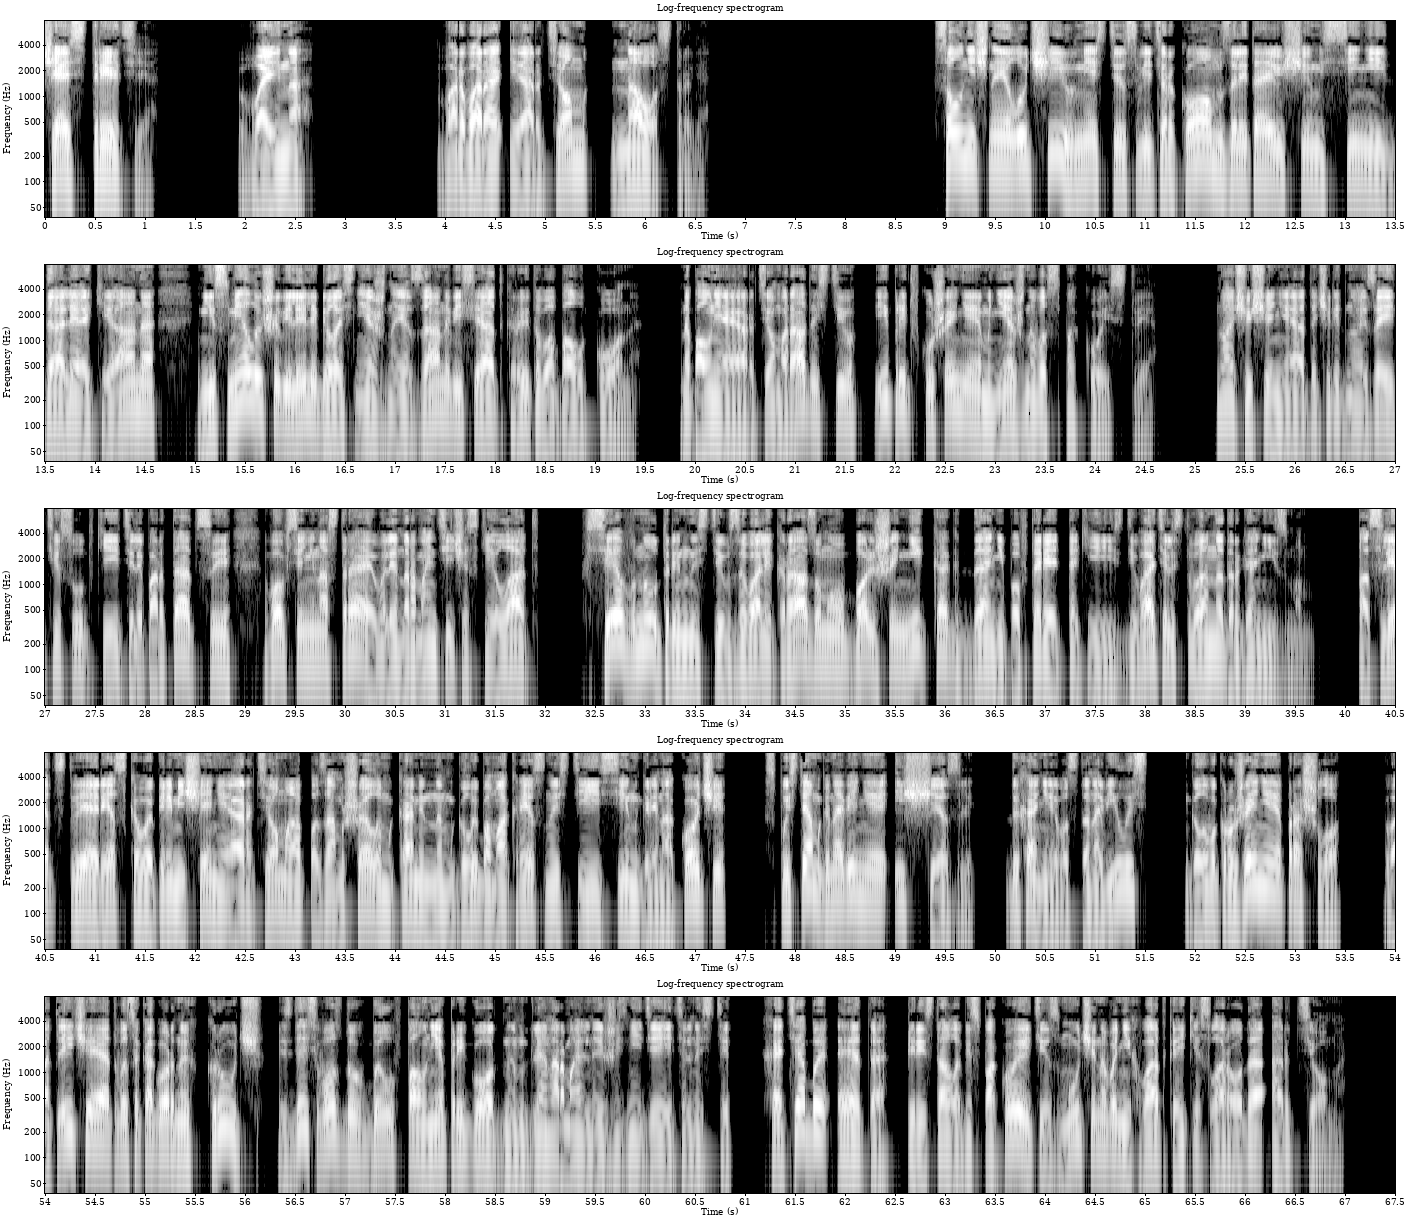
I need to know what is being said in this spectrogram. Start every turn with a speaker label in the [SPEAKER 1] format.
[SPEAKER 1] Часть третья. Война. Варвара и Артем на острове. Солнечные лучи вместе с ветерком, залетающим с синей дали океана, несмело шевелили белоснежные занавеси открытого балкона, наполняя Артема радостью и предвкушением нежного спокойствия но ощущения от очередной за эти сутки телепортации вовсе не настраивали на романтический лад. Все внутренности взывали к разуму больше никогда не повторять такие издевательства над организмом. Последствия резкого перемещения Артема по замшелым каменным глыбам окрестностей Сингрина-Кочи спустя мгновение исчезли, дыхание восстановилось, головокружение прошло, в отличие от высокогорных круч, здесь воздух был вполне пригодным для нормальной жизнедеятельности. Хотя бы это перестало беспокоить измученного нехваткой кислорода Артема.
